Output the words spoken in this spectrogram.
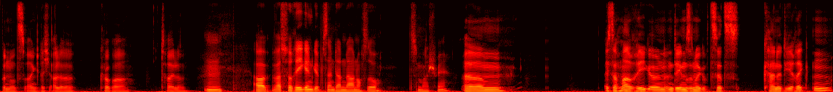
benutzt eigentlich alle Körperteile. Mhm. Aber was für Regeln gibt es denn dann da noch so? Zum Beispiel? Ähm, ich sag mal, Regeln in dem Sinne gibt es jetzt keine direkten.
